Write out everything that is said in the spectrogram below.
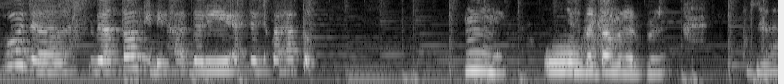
Gue udah 9 tahun di DH dari SD kelas 1. Hmm, Uh, ya yes, tahun bener-bener. gila.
